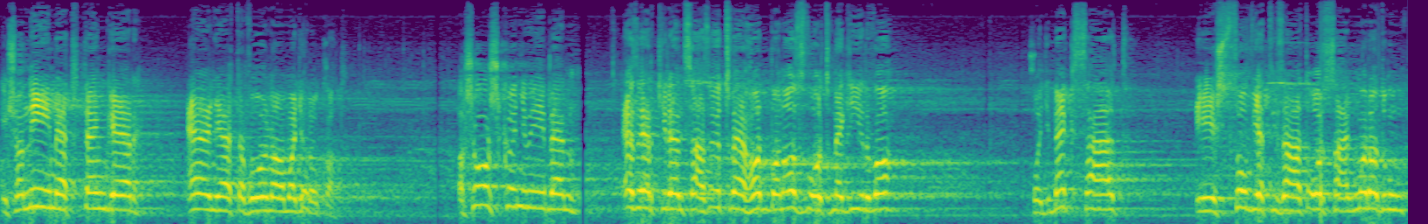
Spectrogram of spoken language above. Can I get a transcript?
és a német tenger elnyelte volna a magyarokat. A Sors könyvében 1956-ban az volt megírva, hogy megszállt és szovjetizált ország maradunk,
